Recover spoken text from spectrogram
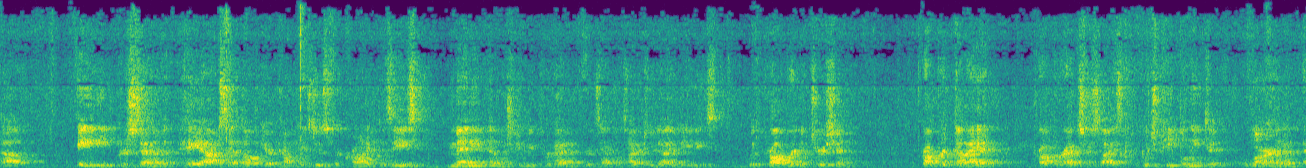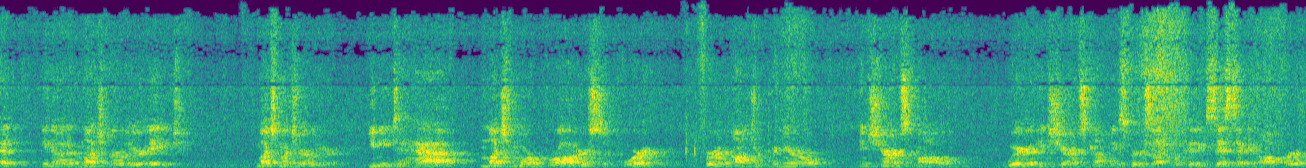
80% uh, of the payouts that healthcare companies do is for chronic disease, many of them which can be prevented. For example, type 2 diabetes. With proper nutrition, proper diet, proper exercise, which people need to learn at, at, you know, at a much earlier age. Much, much earlier. You need to have much more broader support for an entrepreneurial insurance model where insurance companies, for example, could exist that can offer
